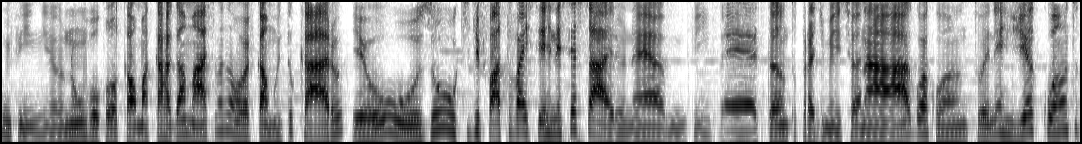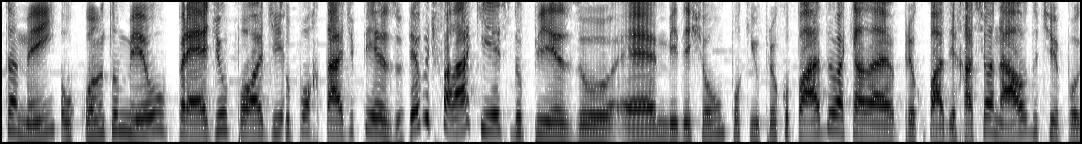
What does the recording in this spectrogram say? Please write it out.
enfim, eu não vou colocar uma carga máxima, senão vai ficar muito caro. Eu uso o que de fato vai ser necessário, né? Enfim, é tanto pra dimensionar água, quanto energia, quanto também o quanto meu prédio pode suportar de peso. Devo te falar que esse do peso é, me deixou um pouquinho preocupado, aquela preocupado irracional do tipo,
